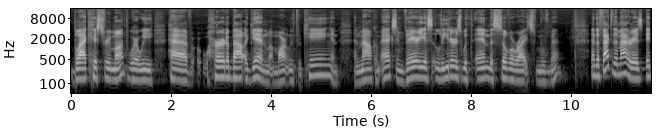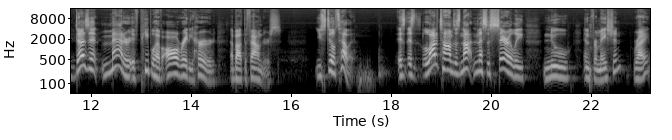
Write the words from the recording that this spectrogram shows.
Black History Month, where we have heard about, again, Martin Luther King and, and Malcolm X and various leaders within the civil rights movement. And the fact of the matter is, it doesn't matter if people have already heard about the founders, you still tell it. It's, it's, a lot of times, it's not necessarily new information, right?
